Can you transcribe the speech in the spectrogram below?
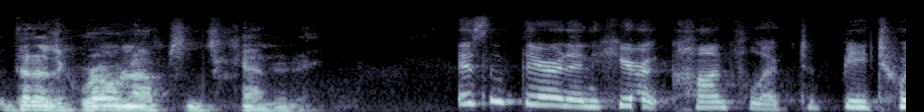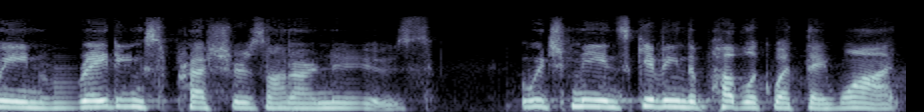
that has grown up since Kennedy. Isn't there an inherent conflict between ratings pressures on our news, which means giving the public what they want,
